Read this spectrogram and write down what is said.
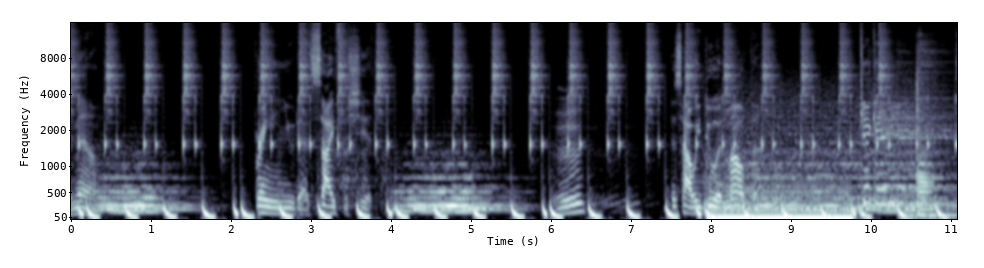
Mel. Bringing you that cypher shit. Hmm? This how we do it, Malta. Kick it!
